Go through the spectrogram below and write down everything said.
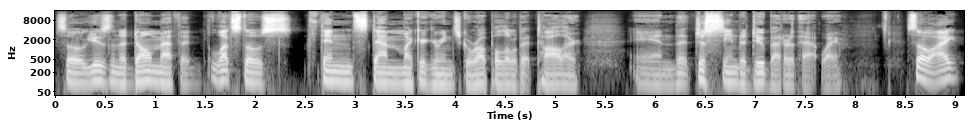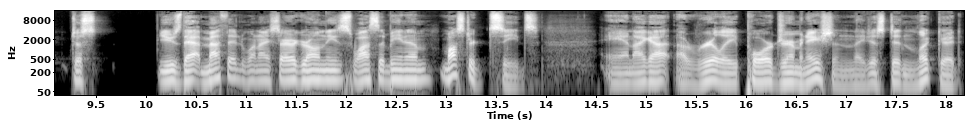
So using the dome method lets those thin stem microgreens grow up a little bit taller, and that just seemed to do better that way. So I just used that method when I started growing these wasabina mustard seeds. And I got a really poor germination. They just didn't look good.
